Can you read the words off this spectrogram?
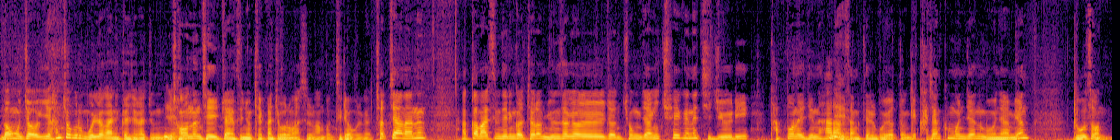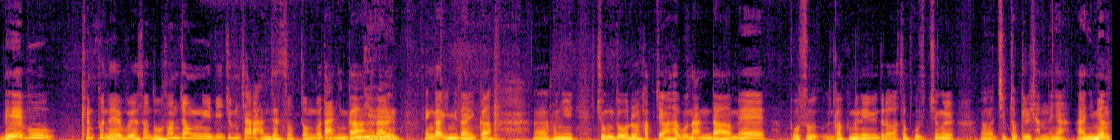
너무 저기 한쪽으로 몰려가니까 제가 좀 예. 저는 제 입장에서 좀 객관적으로 말씀을 한번 드려볼게요. 첫째 하나는 아까 말씀드린 것처럼 윤석열 전 총장이 최근에 지지율이 다본해지는 하락 네. 상태를 보였던 게 가장 큰 문제는 뭐냐면 노선 내부 캠프 내부에서 노선 정립이 좀 잘 안 됐었던 것 아닌가라는 네. 생각입니다. 그러니까 어, 흔히 중도를 확장하고 난 다음에 보수 그러니까 국민의힘이 들어가서 보수층을 어, 집토끼를 잡느냐 아니면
